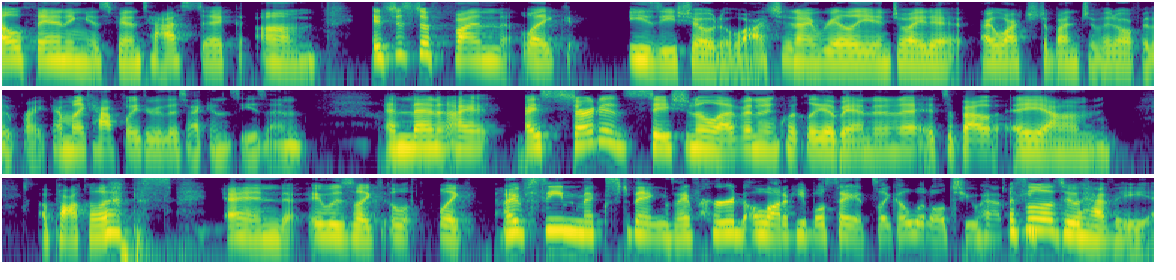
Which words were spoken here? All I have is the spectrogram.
Elle Fanning is fantastic. Um, it's just a fun like easy show to watch, and I really enjoyed it. I watched a bunch of it over the break. I'm like halfway through the second season. And then I I started Station Eleven and quickly abandoned it. It's about a um apocalypse, and it was like like I've seen mixed things. I've heard a lot of people say it's like a little too heavy. it's a little too heavy,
